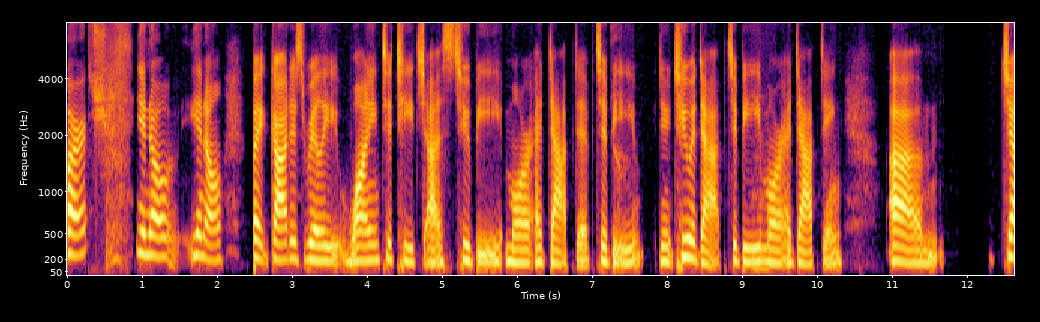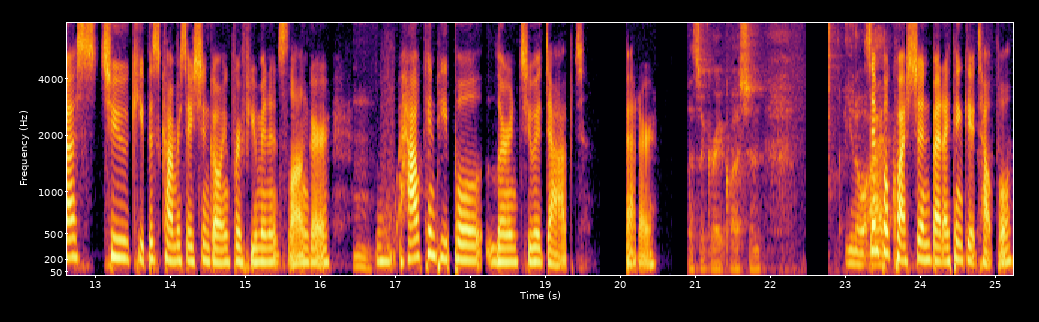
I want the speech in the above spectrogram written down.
park Sure. you know you know but god is really wanting to teach us to be more adaptive to be to- to adapt to be Mhm. more adapting um just to keep this conversation going for a few minutes longer Mm. how can people learn to adapt better That's a great question. You know, I- simple question but i think it's helpful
